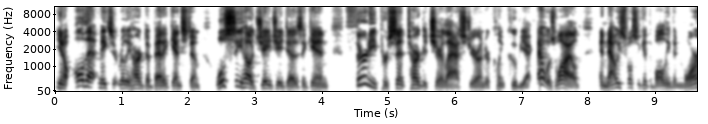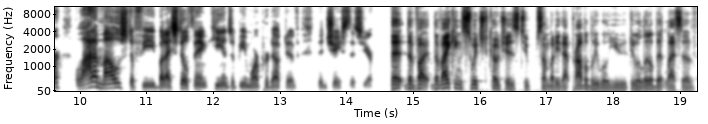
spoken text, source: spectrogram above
you know, all that makes it really hard to bet against him. We'll see how JJ does again. 30% target share last year under Clint Kubiak. That was wild. And now he's supposed to get the ball even more. A lot of mouths to feed, but I still think he ends up being more productive than Chase this year. The, the the Vikings switched coaches to somebody that probably will you do a little bit less of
